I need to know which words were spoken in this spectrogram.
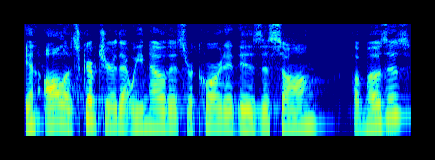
in all of scripture that we know that's recorded is this song of Moses.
